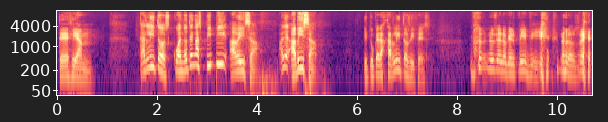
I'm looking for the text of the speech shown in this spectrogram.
te decían, Carlitos, cuando tengas pipi, avisa, ¿vale? Avisa. Y tú que eras Carlitos dices, no sé lo que es pipi, no lo sé,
